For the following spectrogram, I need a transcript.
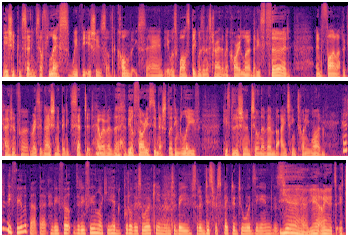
he should concern himself less with the issues of the convicts. And it was whilst Bigge was in Australia that Macquarie learnt that his third and final application for resignation had been accepted. Mm. However, the, the authorities didn't actually let him leave his position until November 1821. How did he feel about that? Had he felt? Did he feel like he had put all this work in, and to be sort of disrespected towards the end was? Yeah, yeah. I mean, it, it,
